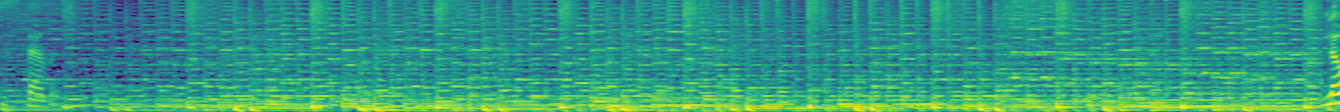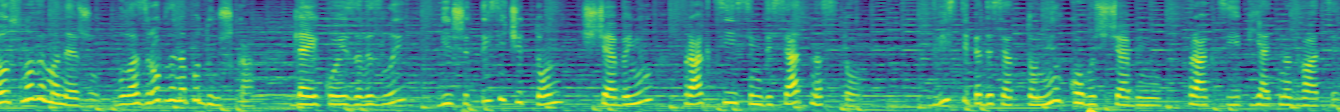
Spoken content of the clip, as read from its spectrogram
системи. Для основи манежу була зроблена подушка, для якої завезли більше тисячі тонн щебеню фракції 70 на 100, 250 тонн мілкого щебеню фракції 5 на 20,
